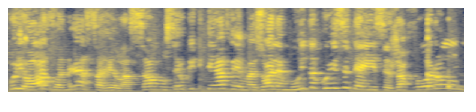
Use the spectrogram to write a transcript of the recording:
Curiosa, né, essa relação, não sei o que, que tem a ver, mas olha, muita coincidência. Já foram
